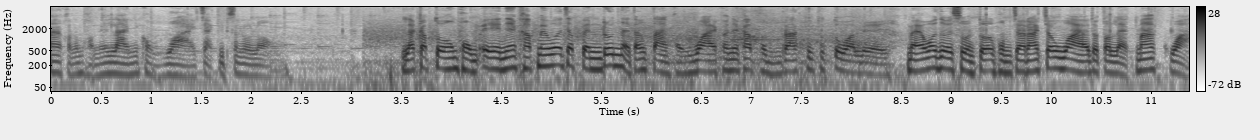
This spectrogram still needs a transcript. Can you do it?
มากๆของน้ำหอมในลายนี้ของวายจากยิปซันโลลอง และกับตัวของผมเองเนี่ยครับไม่ว่าจะเป็นรุ่นไหนต่างๆของ Y เขาเนี่ยครับผมรักทุกๆตัวเลย แม้ว่าโดยส่วนตัวผมจะรักเจ้า Y เอาตัวตอแลกมากกว่า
